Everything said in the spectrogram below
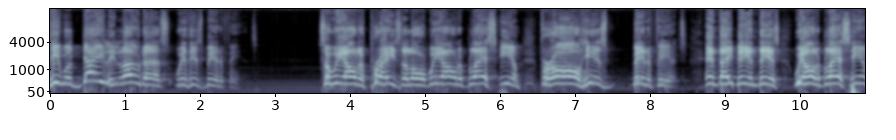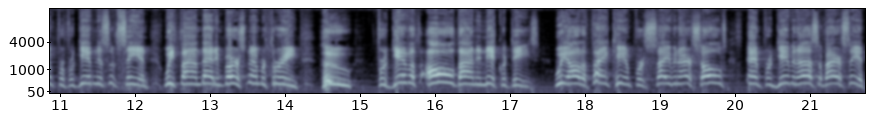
He will daily load us with His benefits. So we ought to praise the Lord. We ought to bless Him for all His benefits. And they being this, we ought to bless Him for forgiveness of sin. We find that in verse number three who forgiveth all thine iniquities. We ought to thank Him for saving our souls and forgiving us of our sin.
